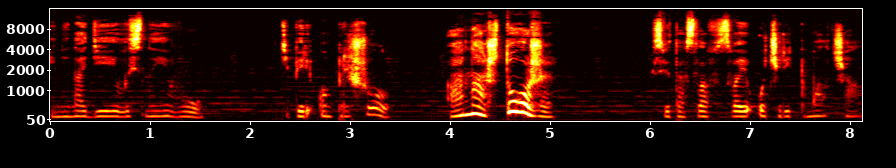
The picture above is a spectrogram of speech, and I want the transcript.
и не надеялась на его. Теперь он пришел, а она что же? Святослав в свою очередь помолчал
